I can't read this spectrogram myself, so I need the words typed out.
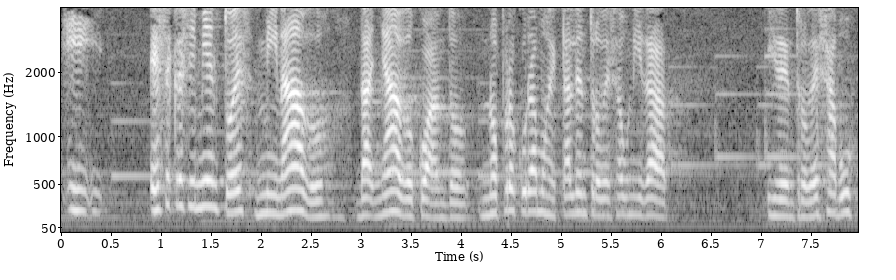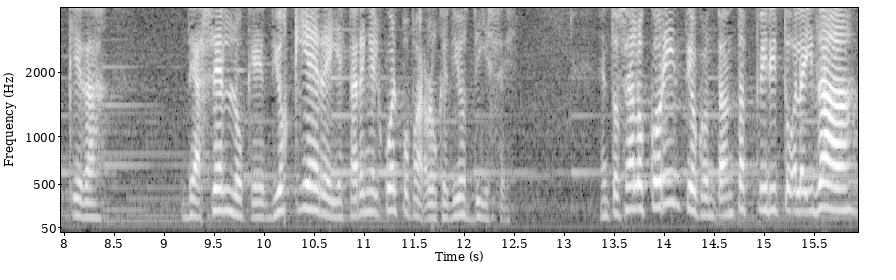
Y ese crecimiento es minado, dañado, cuando no procuramos estar dentro de esa unidad y dentro de esa búsqueda de hacer lo que Dios quiere y estar en el cuerpo para lo que Dios dice. Entonces a los corintios, con tanta espiritualidad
